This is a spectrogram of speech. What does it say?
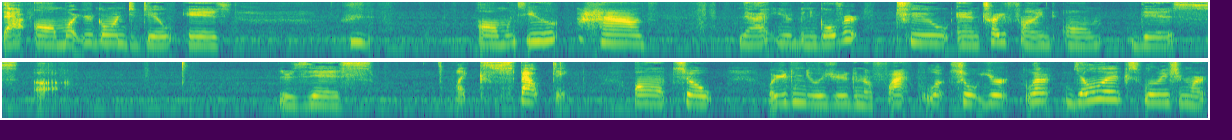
that, um, what you're going to do is, um, once you have that, you're gonna go over to and try to find, um, this, uh, there's this, like, spouting. Um, so what you're gonna do is you're gonna find look so your yellow exclamation mark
